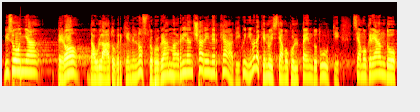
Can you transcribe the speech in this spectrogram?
Bisogna però da un lato perché nel nostro programma rilanciare i mercati, quindi non è che noi stiamo colpendo tutti, stiamo creando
